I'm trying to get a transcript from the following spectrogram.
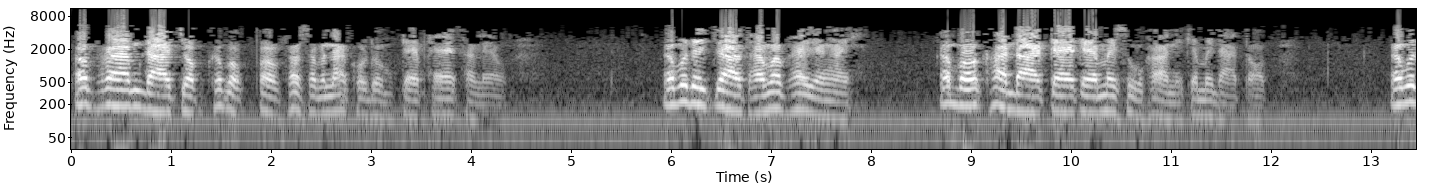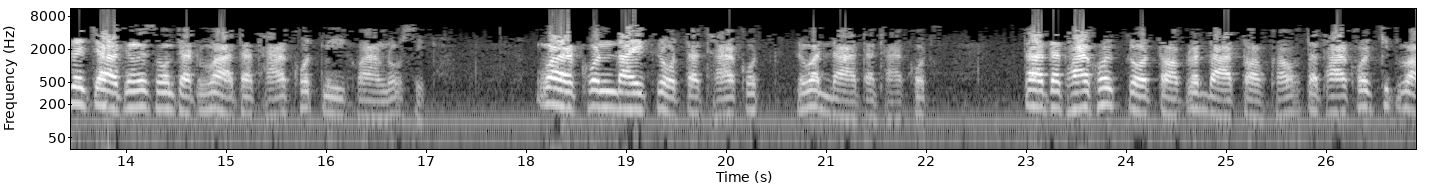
พระพรามด่าจบเขาบอกพ่อพระสมณะโคดมแกแพ้ข้าแล้วพระพุทธเจ้าถามว่าแพ้ยังไงเขาบอกข้าด่าแกแกไม่สู้ข้านี่แกไม่ด่าตอบ พระพุทธเจ้าจึงทรงตรัสว่าตถาคตมีความรู้สึก ว่าคนใดโกรธตถาคต หรือว่าด่าตถาคตถ้าตถาคตโกรธตอบแล้วด่าตอบเขาตถาคตคิดว่า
